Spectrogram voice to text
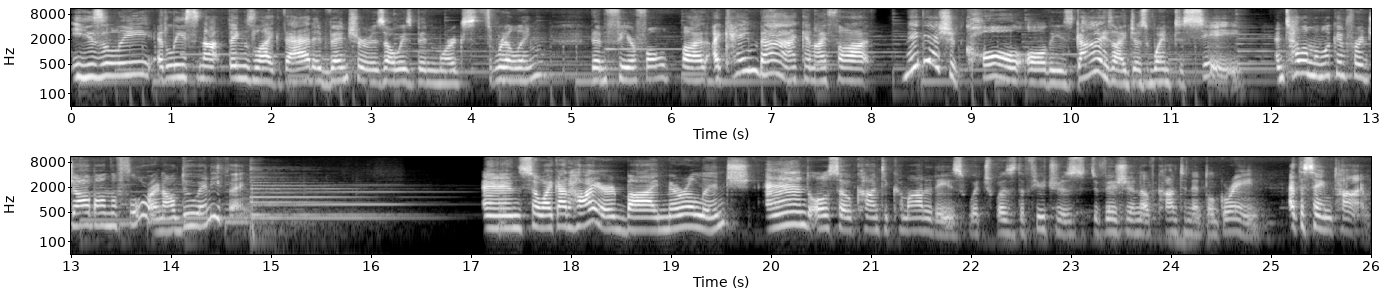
easily. At least not things like that. Adventure has always been more thrilling than fearful. But I came back and I thought maybe I should call all these guys I just went to see and tell them I'm looking for a job on the floor and I'll do anything. And so I got hired by Merrill Lynch and also Conti Commodities, which was the futures division of Continental Grain at the same time.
